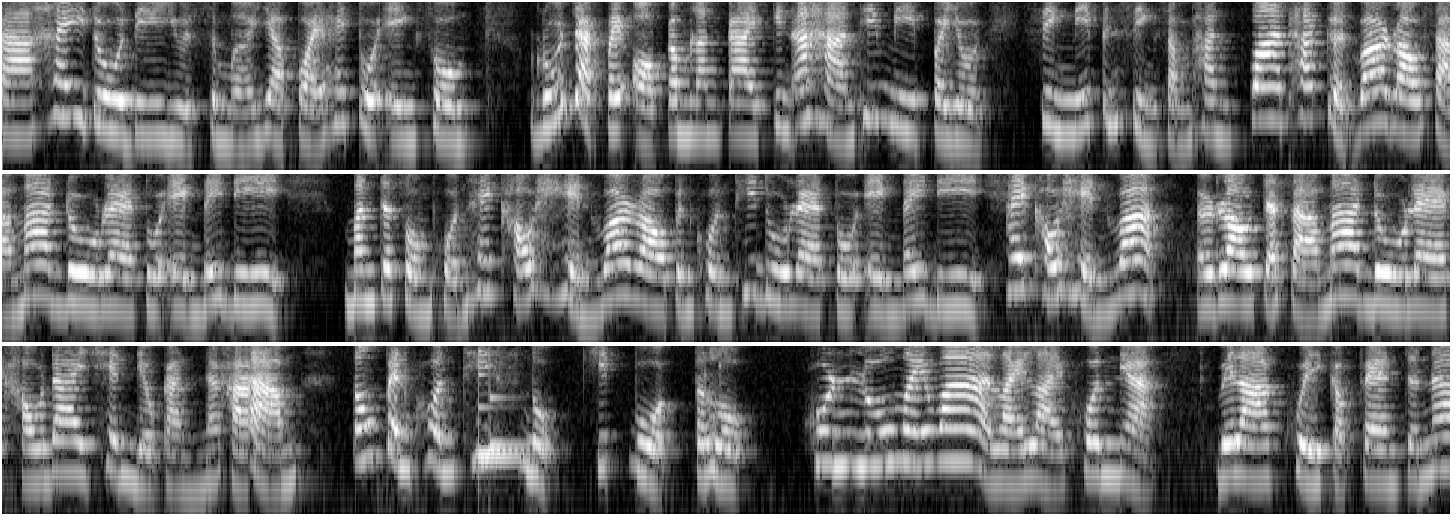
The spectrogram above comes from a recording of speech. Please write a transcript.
ตาให้ดูดีอยู่เสมอ อย่าปล่อยให้ตัวเองโทมรู้จักไปออกกำลังกายกินอาหารที่มีประโยชน์ สิ่งนี้เป็นสิ่งสำคัญว่าถ้าเกิดว่าเราสามารถดูแลตัวเองได้ดี มันจะส่งผลให้เขาเห็นว่าเราเป็นคนที่ดูแลตัวเองได้ดี ให้เขาเห็นว่าเราจะสามารถดูแลเขาได้เช่นเดียวกันนะคะ 3. ต้องเป็นคนที่สนุกคิดบวกตลก คุณรู้ไหมว่าหลายๆ คนเนี่ย เวลาคุยกับแฟนจะหน้า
